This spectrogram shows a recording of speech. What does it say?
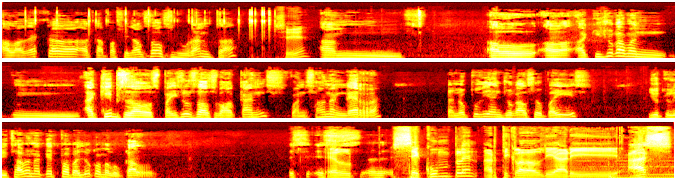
a la dècada, a cap a finals dels 90, Sí? amb... El, el, aquí jugaven mm, equips dels països dels Balcans, quan estaven en guerra, que no podien jugar al seu país, i utilitzaven aquest pavelló com a local. El- eh, Se cumplen, article del diari AS,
